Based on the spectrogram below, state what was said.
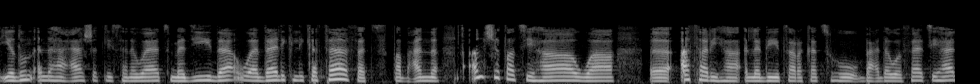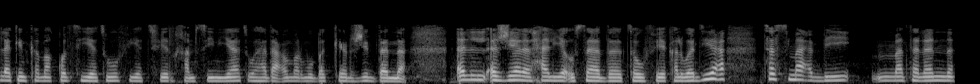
يظن أنها عاشت لسنوات مديدة وذلك لكثافة طبعا أنشطتها وأثرها الذي تركته بعد وفاتها لكن كما قلت هي توفيت في الخمسينيات وهذا عمر مبكر جدا. الأجيال الحالية أستاذ توفيق الوديع تسمع ب مثلا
